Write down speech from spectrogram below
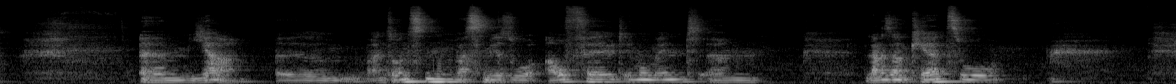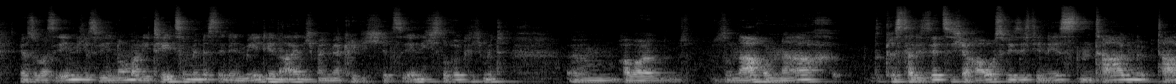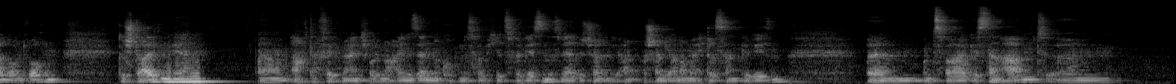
Ähm, ja, ähm, ansonsten, was mir so auffällt im Moment, ähm, langsam kehrt so ja sowas ähnliches wie Normalität zumindest in den Medien ein. Ich meine, mehr kriege ich jetzt eh nicht so wirklich mit. Ähm, aber so nach und nach kristallisiert sich heraus, wie sich die nächsten Tagen, Tage und Wochen gestalten werden. Ähm, ach, da fällt mir ein, ich wollte noch eine Sendung gucken, das habe ich jetzt vergessen. Das wäre wahrscheinlich auch nochmal interessant gewesen. Ähm, und zwar gestern Abend, ähm,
